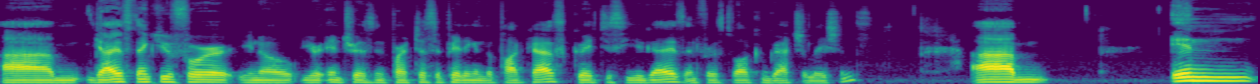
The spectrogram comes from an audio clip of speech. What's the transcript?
Um, guys, thank you for you know your interest in participating in the podcast. Great to see you guys, and first of all, congratulations. Um, in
